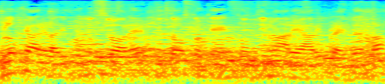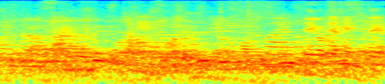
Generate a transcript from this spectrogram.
bloccare la riproduzione piuttosto che continuare a riprenderla e ovviamente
